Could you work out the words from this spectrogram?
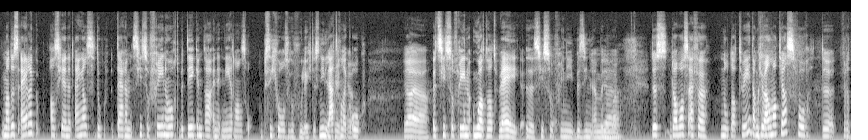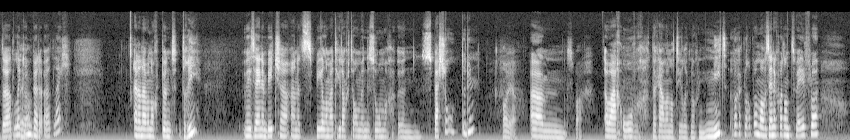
Maar dus eigenlijk, als je in het Engels de term schizofreen hoort, betekent dat in het Nederlands psychosegevoelig. Dus niet letterlijk ja. ook Ja, ja. het schizofreen, hoe wat, wat wij eh, schizofrenie bezien en benoemen. Dus dat was even nota 2. Dankjewel, Matthias, voor de verduidelijking bij de uitleg. En dan hebben we nog punt 3. Wij zijn een beetje aan het spelen met de gedachte om in de zomer een special te doen. Oh ja, Ehm, dat is waar. waarover, dat gaan we natuurlijk nog niet verklappen. Maar we zijn nog wat aan het twijfelen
